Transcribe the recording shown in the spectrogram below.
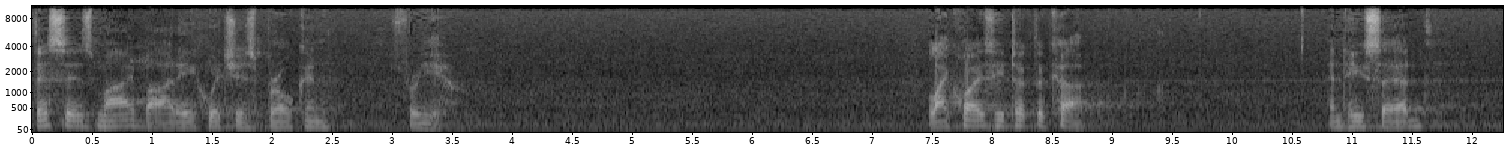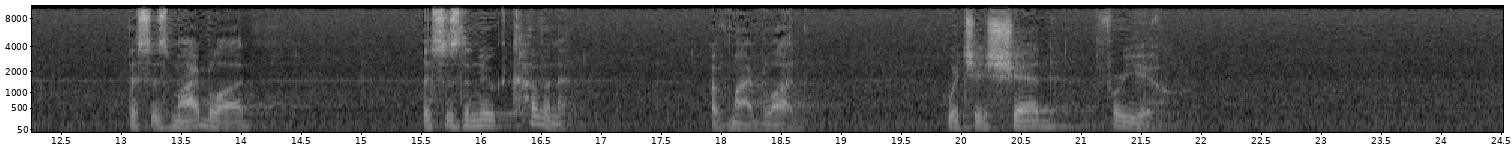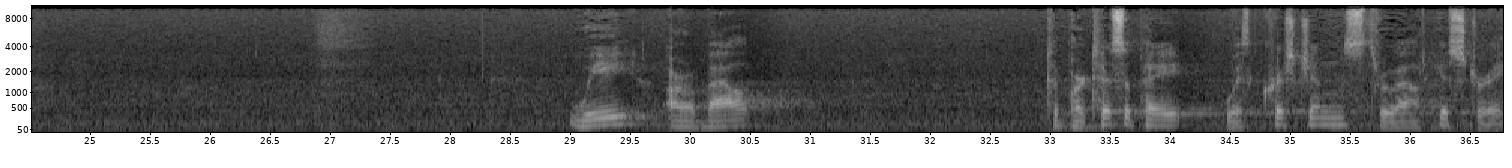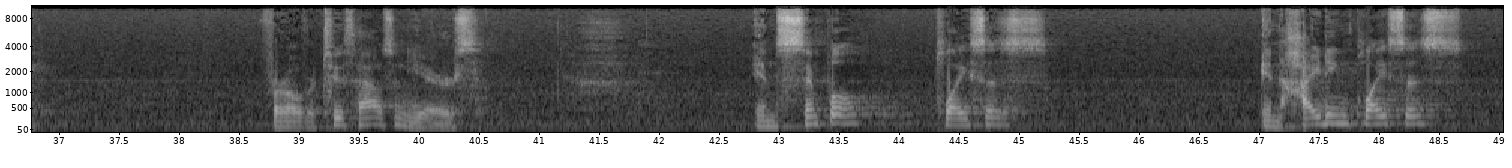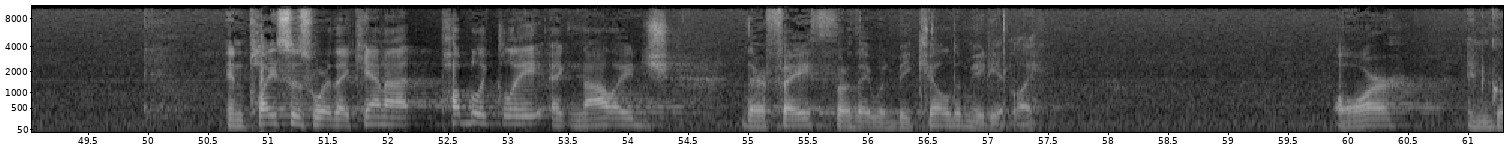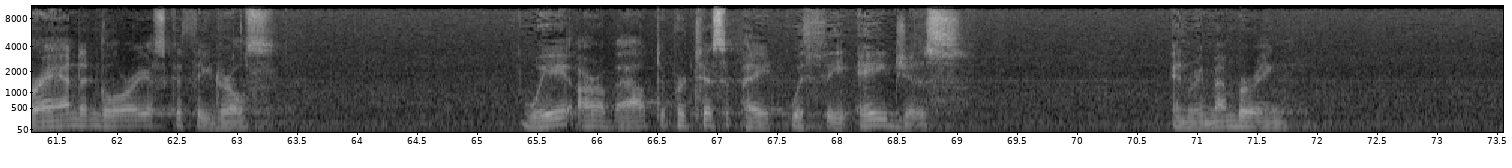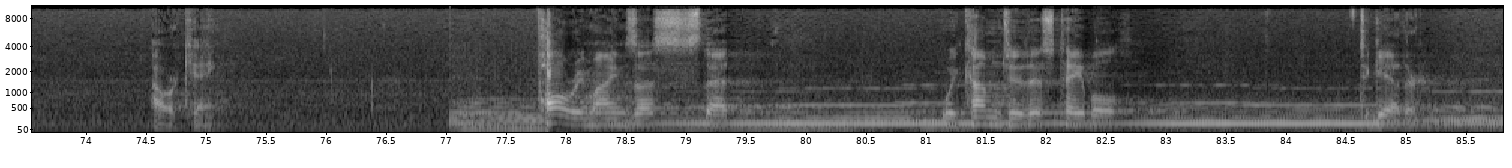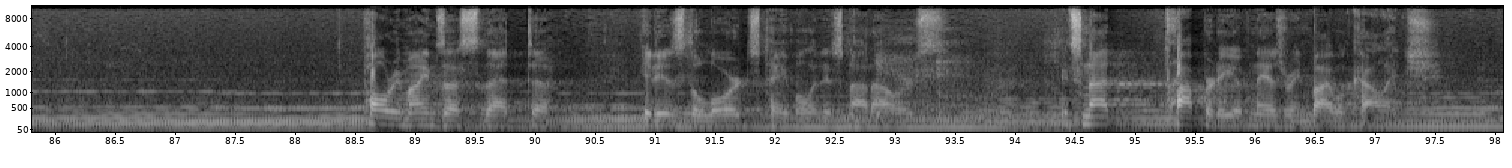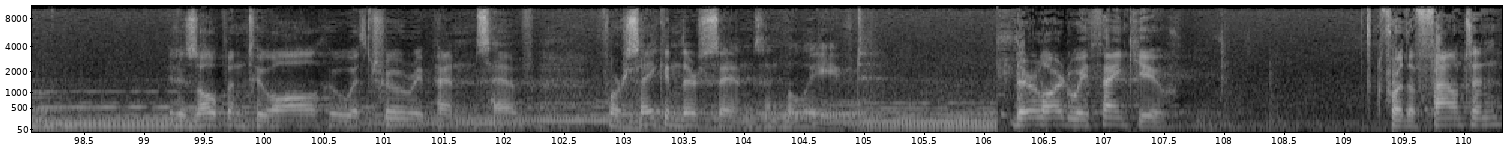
This is my body which is broken for you. Likewise, he took the cup and he said, This is my blood this is the new covenant of my blood, which is shed for you. We are about to participate with Christians throughout history for over 2,000 years in simple places in hiding places, in places where they cannot publicly acknowledge their faith or they would be killed immediately, or in grand and glorious cathedrals. We are about to participate with the ages in remembering our King. Paul reminds us that we come to this table together. Paul reminds us that uh, it is the Lord's table, it is not ours. It's not property of Nazarene Bible College. It is open to all who, with true repentance, have forsaken their sins and believed. Dear Lord, we thank you for the fountain,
